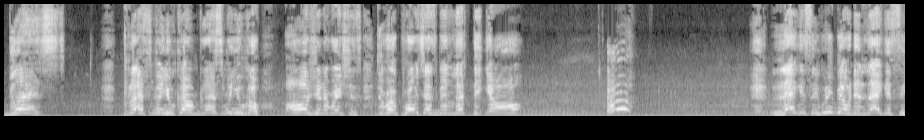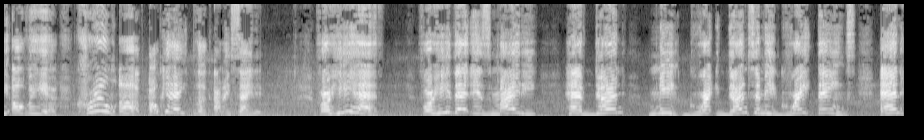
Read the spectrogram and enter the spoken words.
blessed. Blessed when you come, blessed when you go. All generations. The reproach has been lifted, y'all. Oh. Legacy. We building legacy over here. Crown up. Okay, look, I'm excited. For he hath, for he that is mighty have done me great done to me great things and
